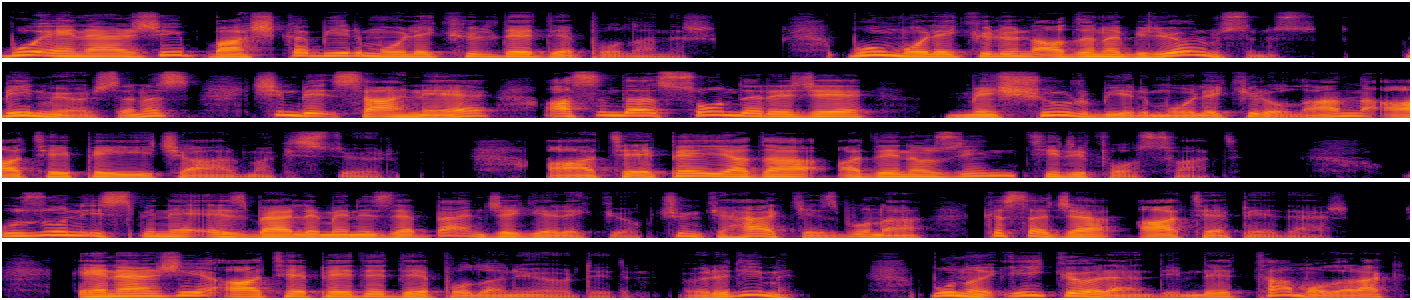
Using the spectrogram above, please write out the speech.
Bu enerji başka bir molekülde depolanır. Bu molekülün adını biliyor musunuz? Bilmiyorsanız şimdi sahneye aslında son derece meşhur bir molekül olan ATP'yi çağırmak istiyorum. ATP ya da adenozin trifosfat. Uzun ismini ezberlemenize bence gerek yok çünkü herkes buna kısaca ATP der. Enerji ATP'de depolanıyor dedim. Öyle değil mi? Bunu ilk öğrendiğimde tam olarak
